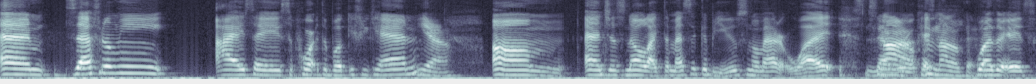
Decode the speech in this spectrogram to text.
and definitely i say support the book if you can Yeah. Um and just know like domestic abuse no matter what it's, It's not. okay It's not okay. whether it's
